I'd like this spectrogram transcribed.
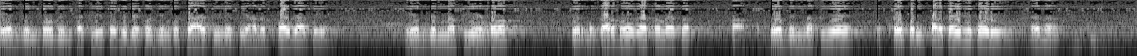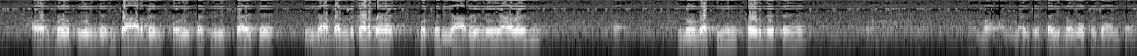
एक दिन, दो दिन तकलीफ़ होगी देखो, जिनको चाय पीने की आदत पड़ जाती है। एक दिन न पिए तो सिर में दर्द होगा समय पर। हाँ दो दिन न पिए तो खोपड़ी फड़केगी थोड़ी है ना? और दो तीन दिन चार दिन थोड़ी तकलीफ़ चाह के पीना बंद कर दें तो फिर याद ही नहीं आवेगी। हाँ, लोग अपील छोड़ देते हैं। हमारा मैं तो कई लोगों को जानता हूँ।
